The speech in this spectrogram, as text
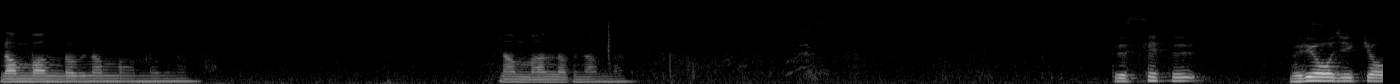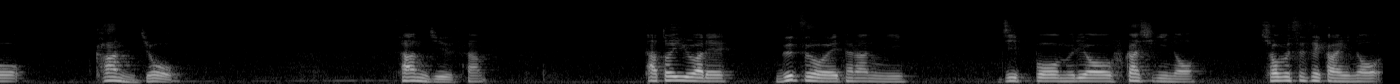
何万ラブ何万ラブ何万何万ラブ何万仏説無料儒教勘定33たと言われ仏を得たらんに実法無料不可思議の諸仏世界の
